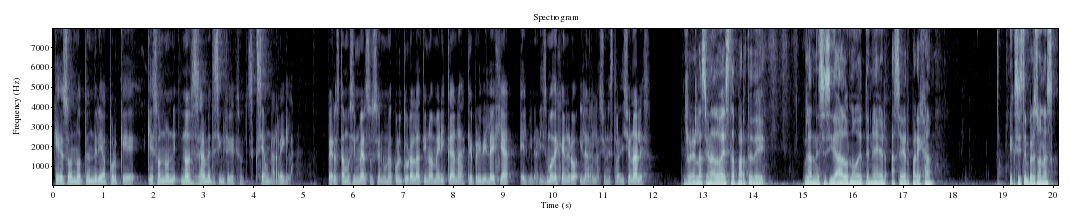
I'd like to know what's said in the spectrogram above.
Que eso no tendría por qué, que eso no, necesariamente significa que sea una regla, Pero estamos inmersos en una cultura latinoamericana que privilegia el binarismo de género y las relaciones tradicionales. Relacionado a esta parte de la necesidad o no de tener, hacer pareja, ¿existen personas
